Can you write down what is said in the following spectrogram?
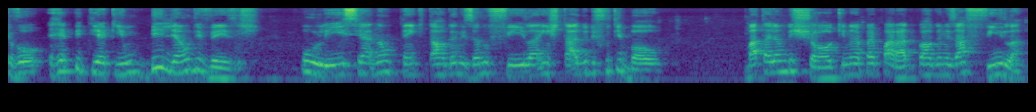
Eu vou repetir aqui um bilhão de vezes. Polícia não tem que estar organizando fila em estádio de futebol. Batalhão de choque não é preparado para organizar fila.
